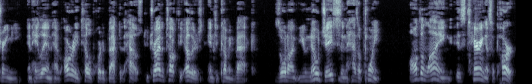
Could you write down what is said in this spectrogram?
Trini, and Helen have already teleported back to the house to try to talk the others into coming back. Zordon, you know Jason has a point. All the lying is tearing us apart,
